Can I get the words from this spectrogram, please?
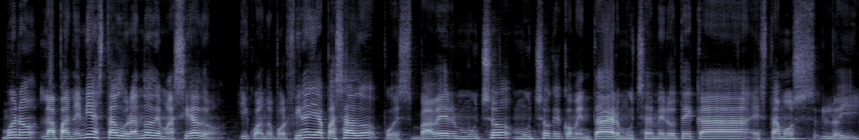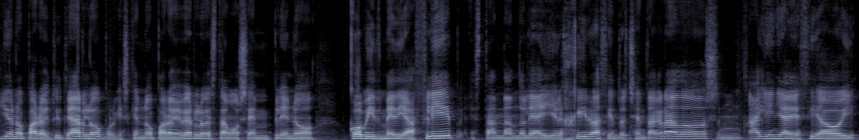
Bueno, la pandemia está durando demasiado y cuando por fin haya pasado, pues va a haber mucho, mucho que comentar, mucha hemeroteca, estamos, yo no paro de tuitearlo porque es que no paro de verlo, estamos en pleno COVID media flip, están dándole ahí el giro a 180 grados, alguien ya decía hoy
